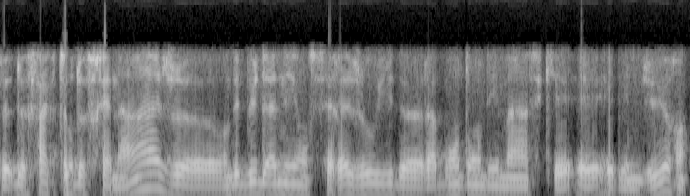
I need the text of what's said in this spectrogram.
de, facteurs de freinage. Euh, en début d'année, on s'est réjoui de l'abandon des masques et, des mesures.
